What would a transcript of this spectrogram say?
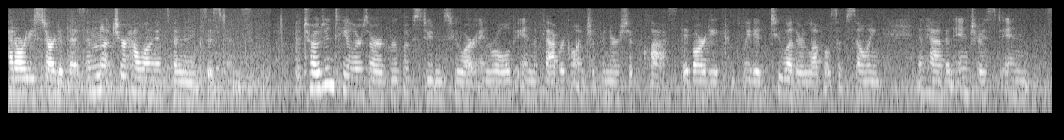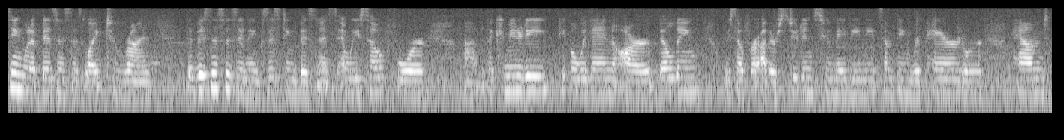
had already started this, I'm not sure how long it's been in existence. The Trojan Tailors are a group of students who are enrolled in the Fabric Entrepreneurship class. They've already completed two other levels of sewing and have an interest in seeing what a business is like to run. The business is an existing business, and we sew for um, the community, people within our building. We sew for other students who maybe need something repaired or hemmed.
